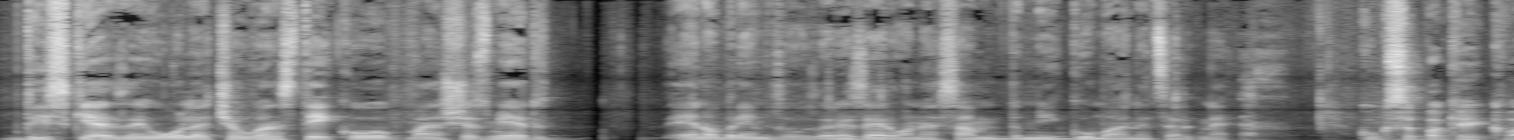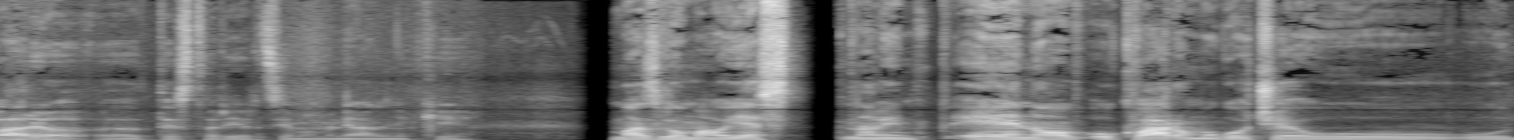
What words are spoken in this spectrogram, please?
disk je, zdaj ole, če ven steku, imam še zmer eno bremzo za rezervo, ne, sam da mi guma ne crkne. Kako se pa kaj kvarijo uh, te stvari, recimo menjalniki? Ma zelo malo, jaz vem, eno okvaro mogoče v, v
